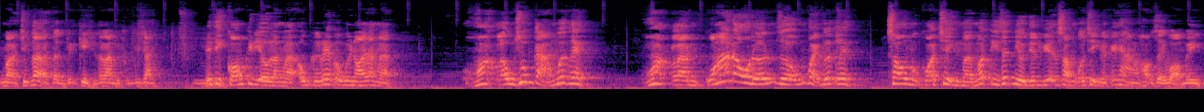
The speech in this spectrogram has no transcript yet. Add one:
mà chúng ta ở tầng vị kỷ chúng ta làm việc kinh doanh thế thì có một cái điều rằng là ông Greb ông ấy nói rằng là hoặc là ông dũng cảm bước lên hoặc là quá đau đớn rồi ông phải bước lên sau một quá trình mà mất đi rất nhiều nhân viên một quá trình là khách hàng họ rời bỏ mình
